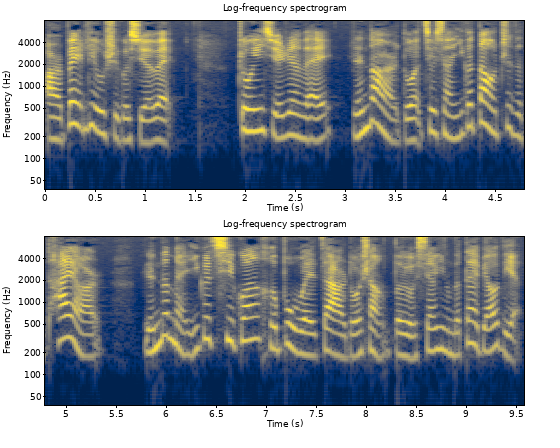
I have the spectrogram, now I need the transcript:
耳背六十个穴位。中医学认为，人的耳朵就像一个倒置的胎儿，人的每一个器官和部位在耳朵上都有相应的代表点，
